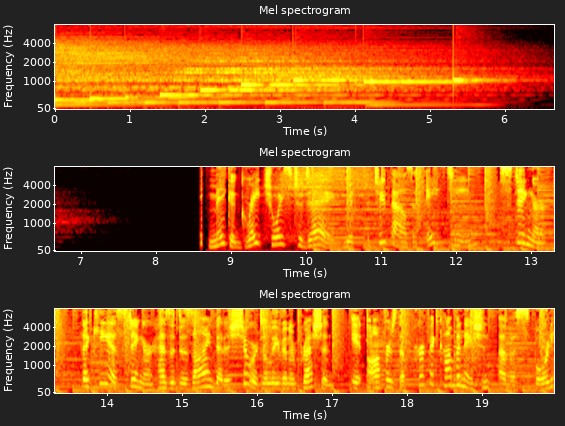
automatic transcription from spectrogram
Make a great choice today with the 2018 Stinger. The Kia Stinger has a design that is sure to leave an impression. It offers the perfect combination of a sporty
